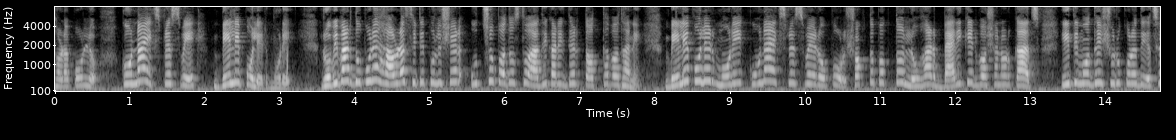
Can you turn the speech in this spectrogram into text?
ধরা পড়ল কোনা এক্সপ্রেসওয়ে বেলেপোলের মোড়ে। রবিবার দুপুরে হাওড়া সিটি পুলিশের উচ্চপদস্থ আধিকারিকদের তত্ত্বাবধানে বেলেপোলের মোড়ে কোনা এক্সপ্রেসওয়ের ওপর শক্তপোক্ত লোহার ব্যারিকেড বসানোর কাজ ইতিমধ্যে শুরু করে দিয়েছে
